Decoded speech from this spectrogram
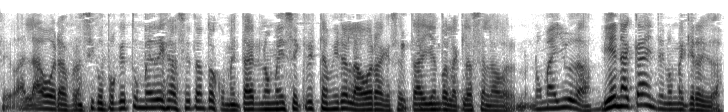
se, va la hora, Francisco. ¿Por qué tú me dejas hacer tantos comentarios? No me dice, Cristian, mira la hora que se está yendo la clase a la hora. No, me ayuda. Viene acá y no me quiere ayudar.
